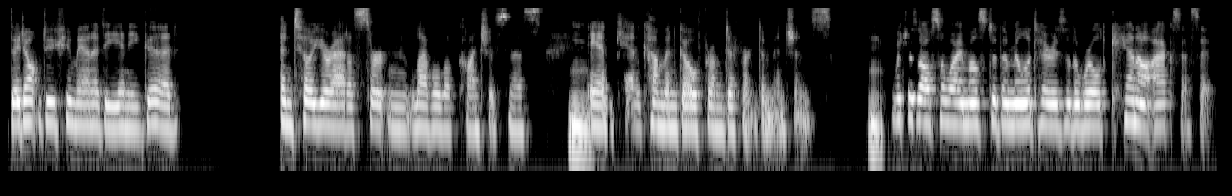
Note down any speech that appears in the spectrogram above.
they don't do humanity any good until you're at a certain level of consciousness Hmm. and can come and go from different dimensions. Which is also why most of the militaries of the world cannot access it.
